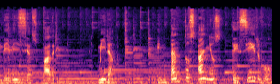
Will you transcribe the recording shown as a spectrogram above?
le dice a su padre, mira, en tantos años te sirvo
